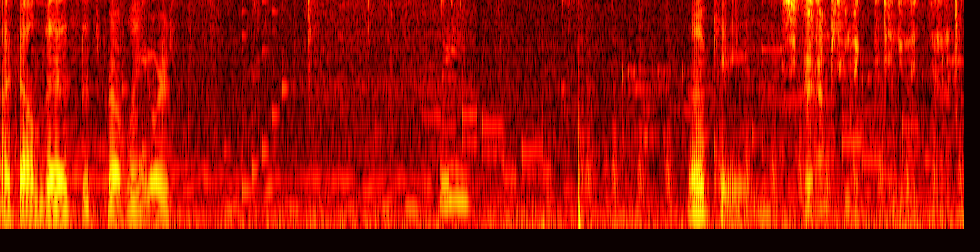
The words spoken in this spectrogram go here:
I found this, it's probably yours. Whee. Okay. Screw it, I'm just gonna continue it. Uh,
